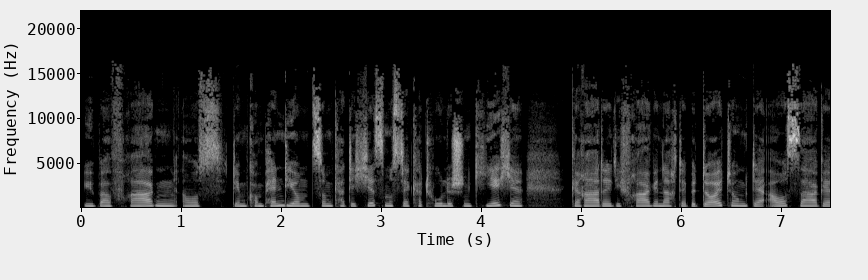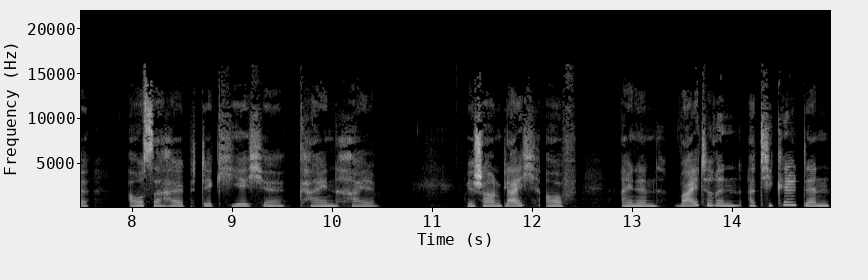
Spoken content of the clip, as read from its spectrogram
über Fragen aus dem Kompendium zum Katechismus der katholischen Kirche, gerade die Frage nach der Bedeutung der Aussage außerhalb der Kirche kein Heil. Wir schauen gleich auf einen weiteren Artikel, denn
